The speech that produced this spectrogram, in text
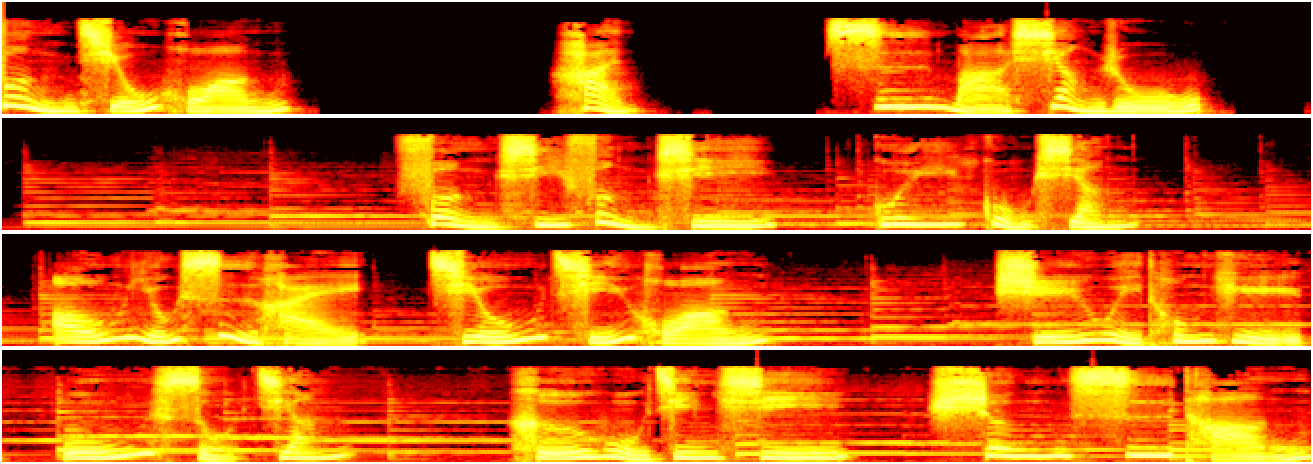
凤求凰。汉，司马相如。凤兮凤兮，归故乡。遨游四海求其凰。十味通玉无所将，何物今夕生私堂？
